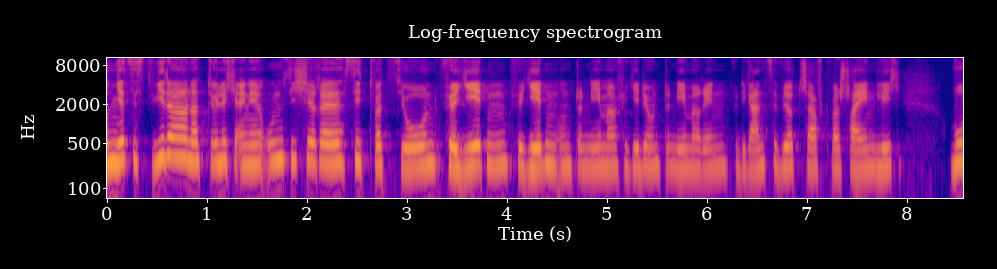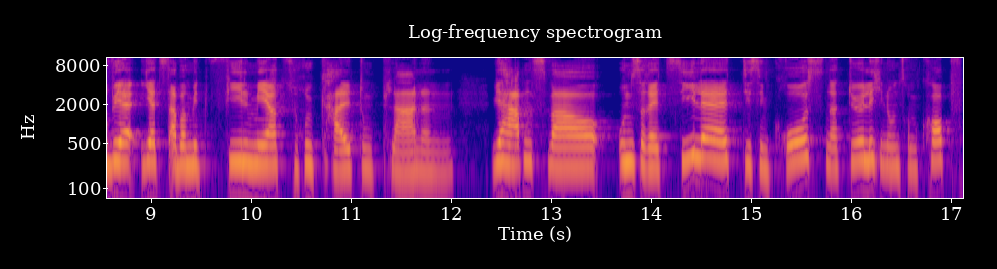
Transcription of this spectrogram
und jetzt ist wieder natürlich eine unsichere Situation für jeden, für jeden Unternehmer, für jede Unternehmerin, für die ganze Wirtschaft wahrscheinlich, wo wir jetzt aber mit viel mehr Zurückhaltung planen. Wir haben zwar unsere Ziele, die sind groß, natürlich in unserem Kopf,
